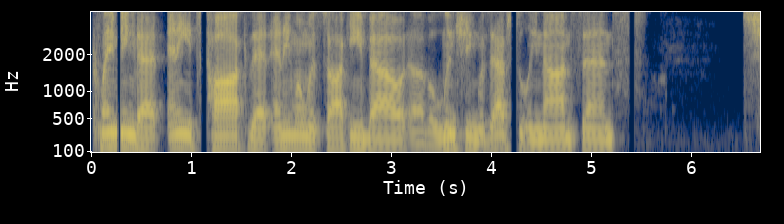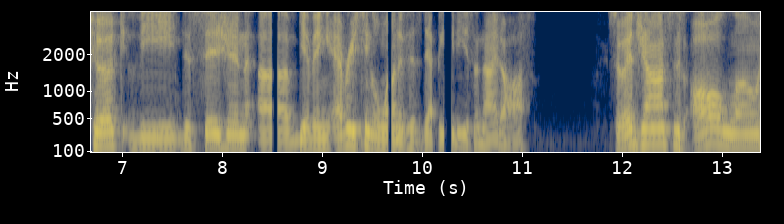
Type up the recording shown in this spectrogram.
claiming that any talk that anyone was talking about of a lynching was absolutely nonsense. Took the decision of giving every single one of his deputies a night off. So Ed Johnson is all alone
